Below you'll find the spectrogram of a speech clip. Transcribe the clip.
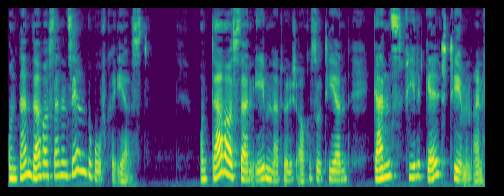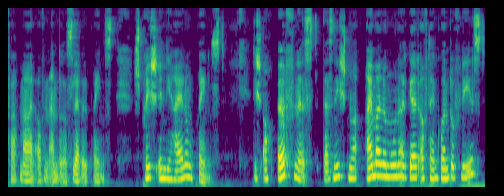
und dann daraus deinen Seelenberuf kreierst. Und daraus dann eben natürlich auch resultierend ganz viele Geldthemen einfach mal auf ein anderes Level bringst, sprich in die Heilung bringst, dich auch öffnest, dass nicht nur einmal im Monat Geld auf dein Konto fließt,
